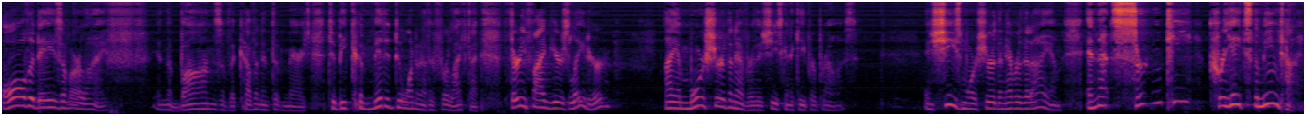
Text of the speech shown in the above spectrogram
all the days of our life in the bonds of the covenant of marriage, to be committed to one another for a lifetime. 35 years later, I am more sure than ever that she's going to keep her promise. And she's more sure than ever that I am. And that certainty creates the meantime.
